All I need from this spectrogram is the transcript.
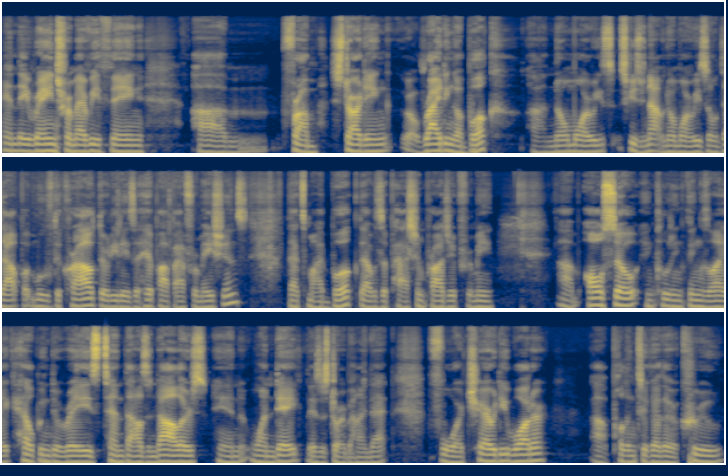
And they range from everything um, from starting uh, writing a book Uh, no more, re- excuse me, not no more reasonable doubt, but move the crowd. Thirty days of hip hop affirmations. That's my book. That was a passion project for me. Um, also, including things like helping to raise ten thousand dollars in one day. There's a story behind that for charity water. Uh, pulling together a crew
